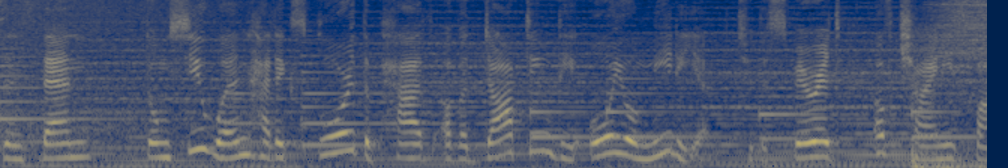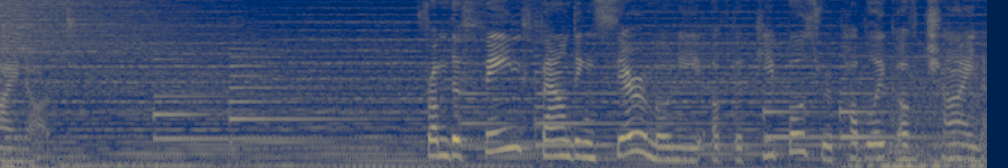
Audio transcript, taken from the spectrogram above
since then. Dong Xiwen had explored the path of adopting the oil medium to the spirit of Chinese fine art. From the famed founding ceremony of the People's Republic of China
